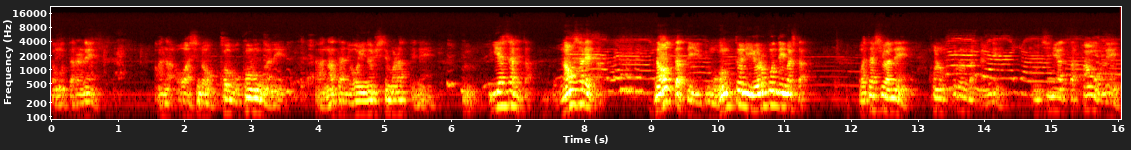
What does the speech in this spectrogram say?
と思ったらねあのわしの子分がねあなたにお祈りしてもらってね癒された。治された。治ったって言っても本当に喜んでいました。私はねこの袋の中にねうちにあったパンをね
